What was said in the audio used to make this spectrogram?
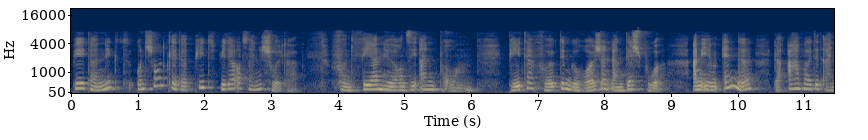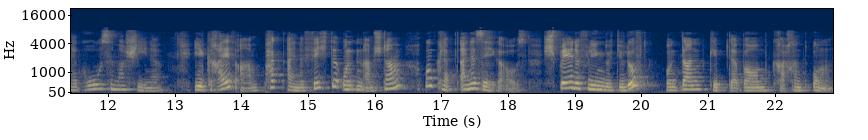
Peter nickt und schon klettert Piet wieder auf seine Schulter. Von fern hören sie ein Brummen. Peter folgt dem Geräusch entlang der Spur. An ihrem Ende, da arbeitet eine große Maschine. Ihr Greifarm packt eine Fichte unten am Stamm und klappt eine Säge aus. Späne fliegen durch die Luft und dann kippt der Baum krachend um.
